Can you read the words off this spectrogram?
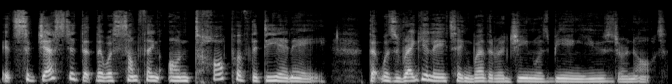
it suggested that there was something on top of the DNA that was regulating whether a gene was being used or not.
